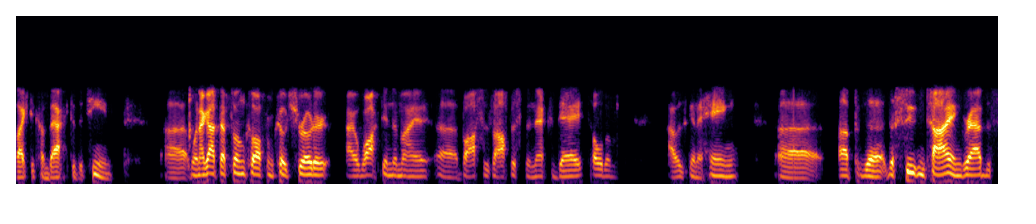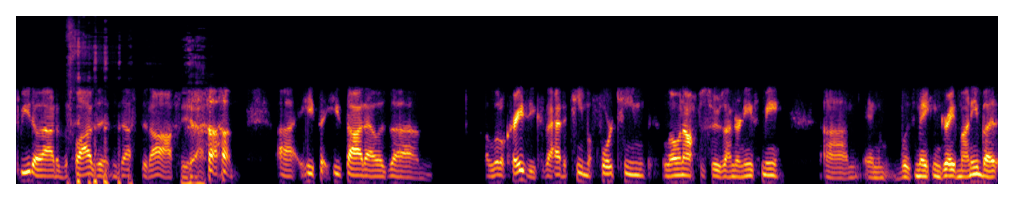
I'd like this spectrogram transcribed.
like to come back to the team?" Uh, when I got that phone call from Coach Schroeder, I walked into my uh, boss's office the next day, told him I was going to hang uh, up the the suit and tie and grab the speedo out of the closet and dust it off. Yeah. Um, uh, he th- he thought I was um, a little crazy because I had a team of 14 loan officers underneath me um, and was making great money. But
